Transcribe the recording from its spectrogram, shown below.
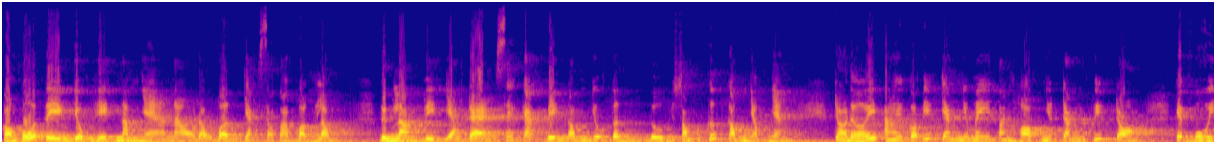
Còn của tiền vốn thiệt, năm nhà nào đâu bền chắc sao ta bận lòng? Đừng làm việc giả tràng, xe cát biển đông vô tình Lượng sống cướp công nhọc nhằn. Trò đời ai có biết chăng như mây tăng hợp như trăng khuyết tròn. Cái vui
